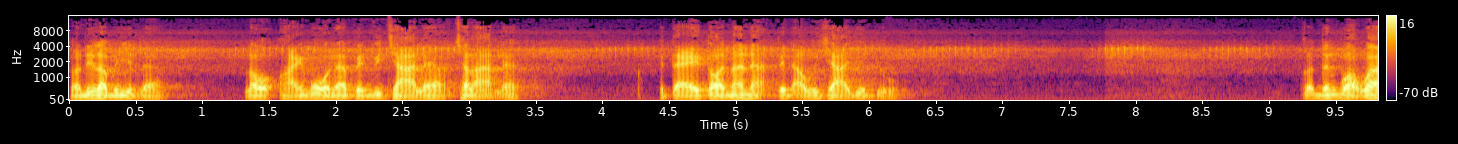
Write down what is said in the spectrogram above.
ตอนนี้เราไม่ยึดแล้ว เราหายโง่แล้วเป็นวิชาแล้ว ฉลาดแล้ว แต่ตอนนั้นน่ะ เป็นอวิชายึดอยู่ ก็ถึงบอกว่า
